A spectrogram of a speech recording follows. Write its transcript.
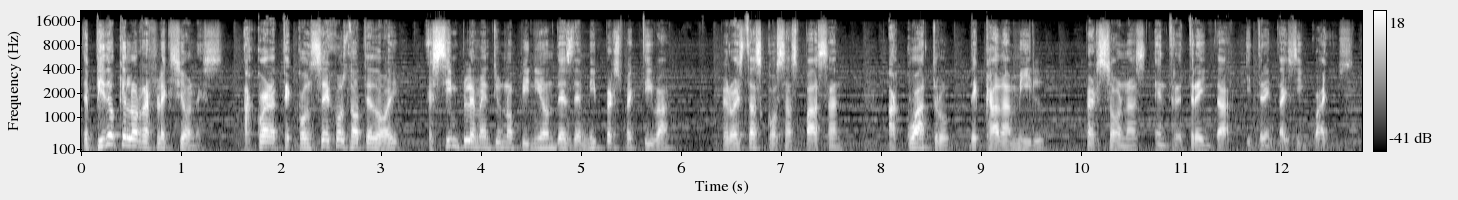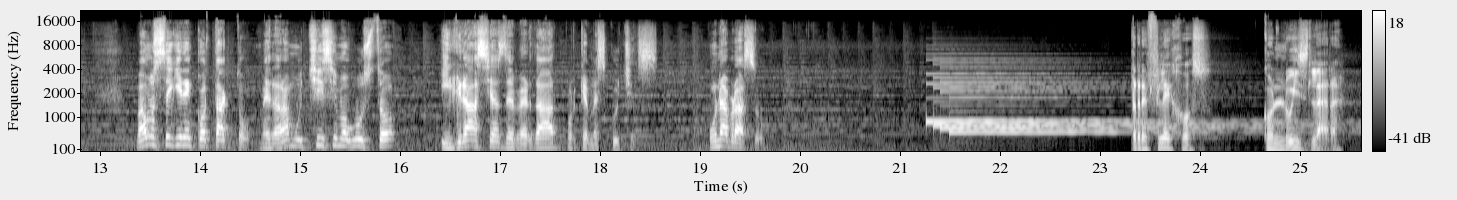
Te pido que lo reflexiones. Acuérdate, consejos no te doy, es simplemente una opinión desde mi perspectiva, pero estas cosas pasan a cuatro de cada mil personas entre 30 y 35 años. Vamos a seguir en contacto, me dará muchísimo gusto y gracias de verdad porque me escuches. Un abrazo. Reflejos con Luis Lara.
